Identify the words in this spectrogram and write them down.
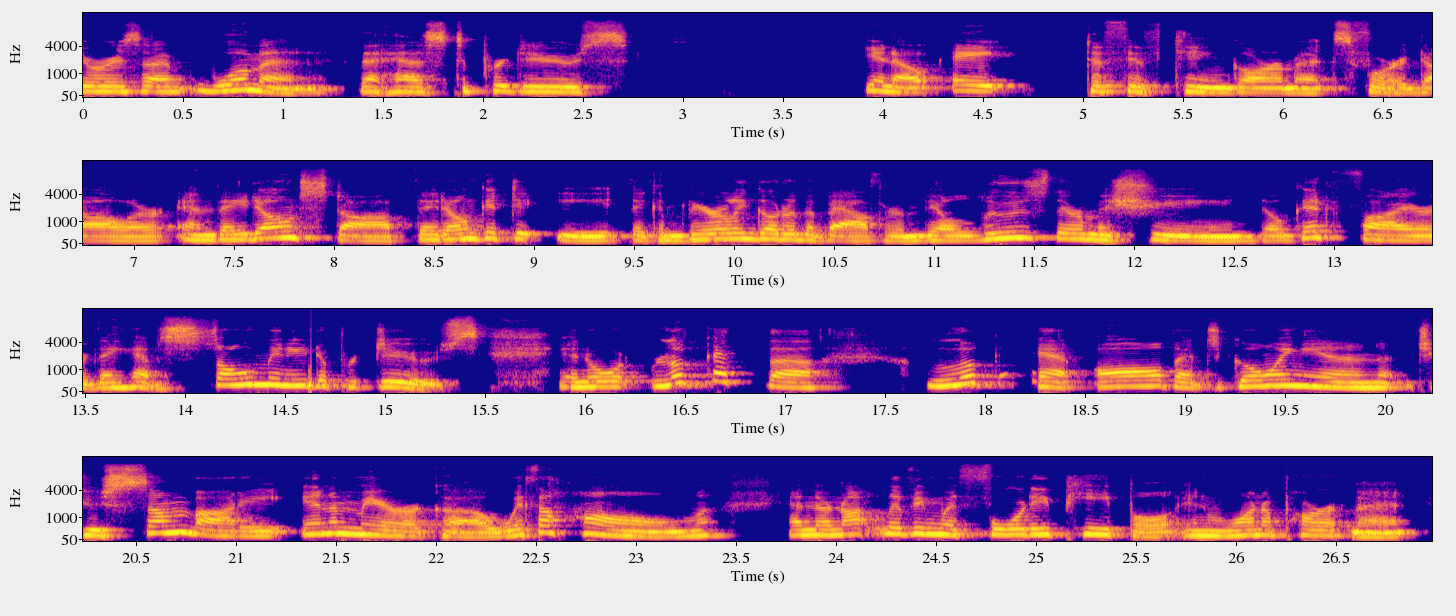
There is a woman that has to produce, you know, eight to 15 garments for a dollar and they don't stop. They don't get to eat. They can barely go to the bathroom. They'll lose their machine. They'll get fired. They have so many to produce. And look at the look at all that's going in to somebody in America with a home and they're not living with 40 people in one apartment.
